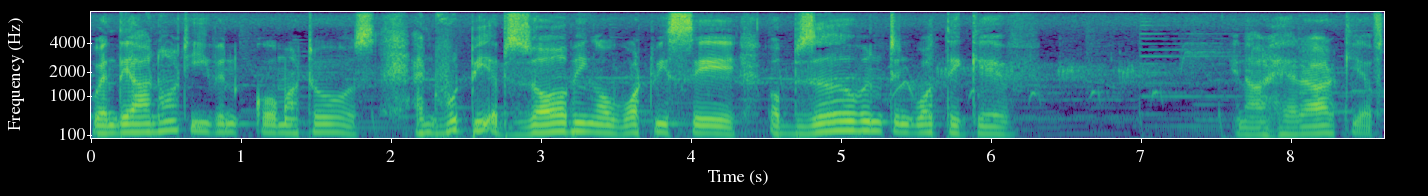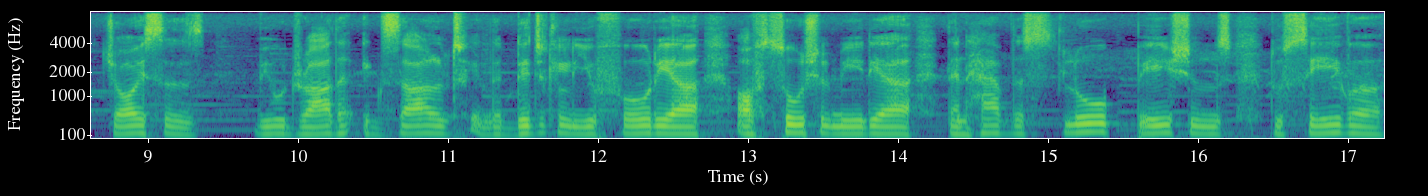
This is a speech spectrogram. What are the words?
when they are not even comatose and would be absorbing of what we say, observant in what they give. In our hierarchy of choices, we would rather exult in the digital euphoria of social media than have the slow patience to savor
